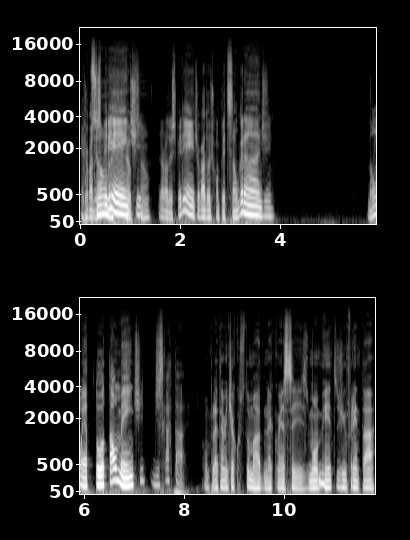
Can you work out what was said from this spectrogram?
É jogador opção, experiente. Né? É jogador experiente, jogador de competição grande. Não é totalmente descartável. Completamente acostumado, né, com esses momentos de enfrentar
